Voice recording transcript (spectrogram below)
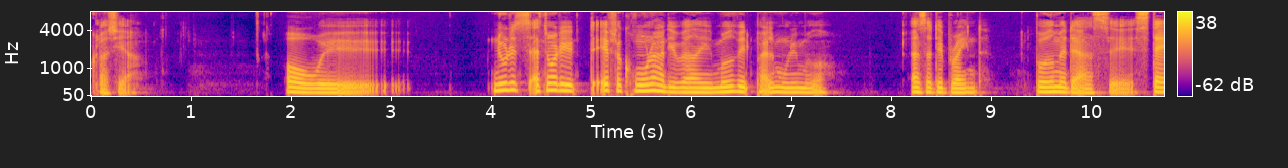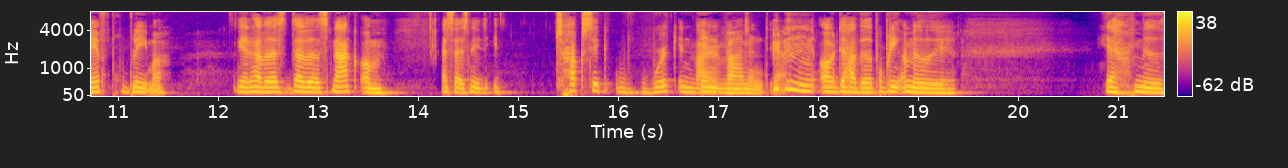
Glossier. Og øh, nu, er det, altså nu er det, efter corona har de været i modvind på alle mulige måder. Altså det brand. Både med deres øh, staff-problemer, Ja, der har været, der har været snak om altså sådan et, et toxic work environment. environment. Ja. og der har været problemer med, øh, ja, med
